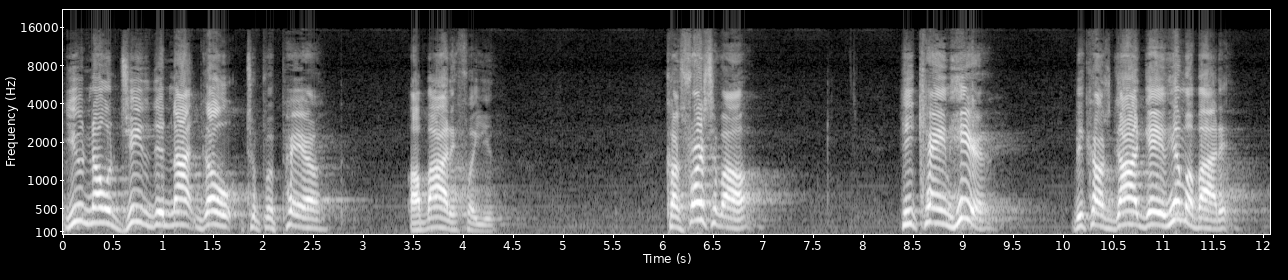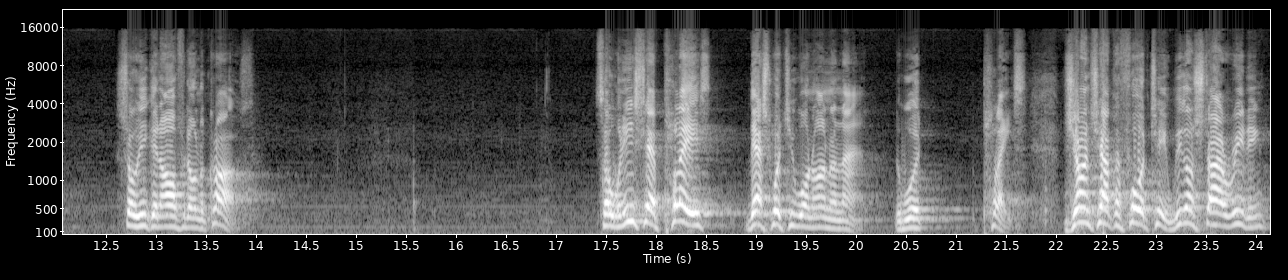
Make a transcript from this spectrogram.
you know Jesus did not go to prepare a body for you. Because, first of all, he came here because God gave him a body so he can offer it on the cross. So when he said place, that's what you want to underline the word place. John chapter 14, we're going to start reading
